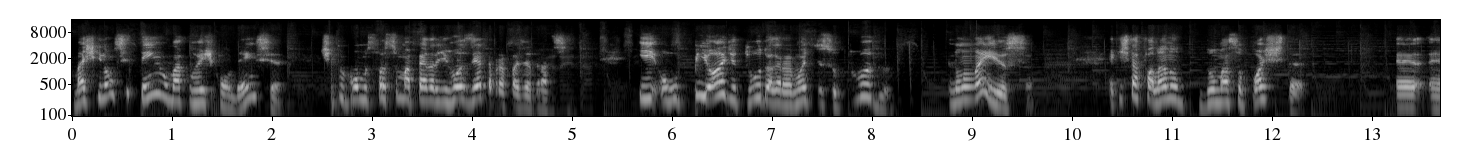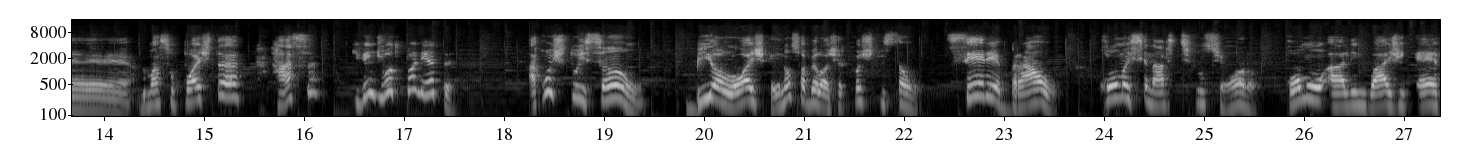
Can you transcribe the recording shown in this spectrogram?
mas que não se tem uma correspondência, tipo como se fosse uma pedra de roseta para fazer a tradução. E o pior de tudo, o agravante disso tudo, não é isso. É que está falando de uma suposta. É, é, de uma suposta raça que vem de outro planeta. A Constituição biológica, e não só biológica, a constituição cerebral, como as sinapses funcionam, como a linguagem é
